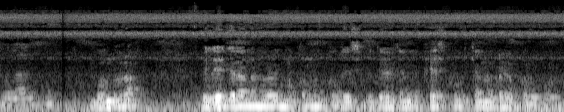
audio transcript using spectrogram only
চলে আসবে। বন্ধুরা ভিলেজ রান্নাঘরের নতুন নতুন রেসিপি দেওয়ার জন্য ফেসবুক চ্যানেলটাকে ফলো করুন।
